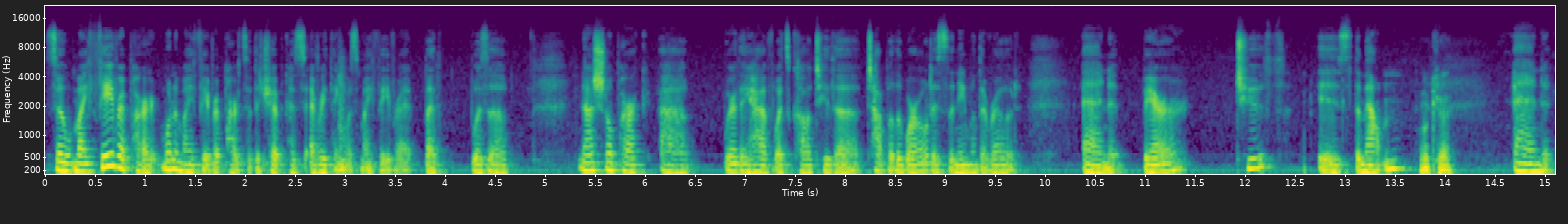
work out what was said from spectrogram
So my favorite part, one of my favorite parts of the trip, because everything was my favorite, but was a national park uh, where they have what's called to the top of the world is the name of the road, and Bear Tooth is the mountain. Okay. And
